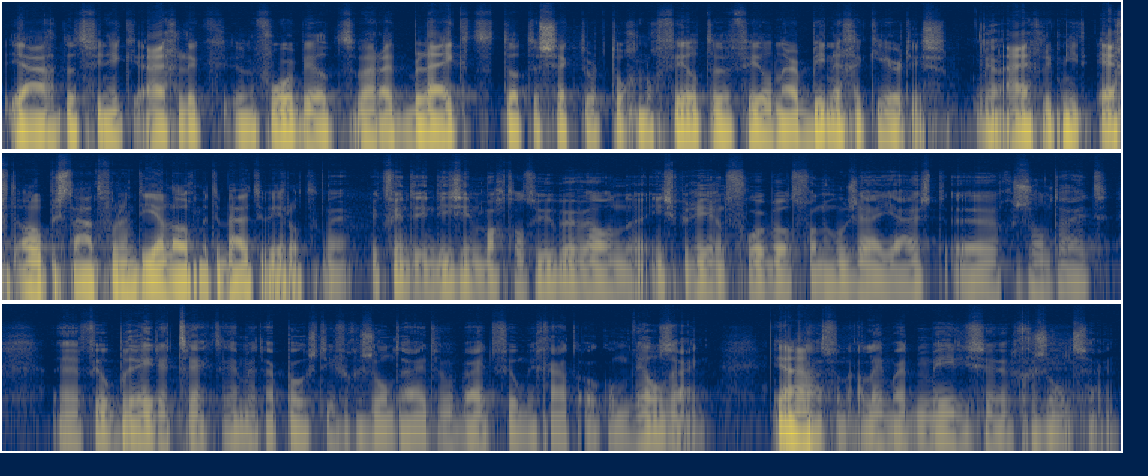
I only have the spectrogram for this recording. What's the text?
ja, dat vind ik eigenlijk een voorbeeld waaruit blijkt dat de sector toch nog veel te veel naar binnen gekeerd is. Ja. En eigenlijk niet echt open staat voor een dialoog met de buitenwereld. Nee. Ik vind in die zin Machteld Huber wel een eh, inspirerend voorbeeld van hoe zij juist eh, gezondheid veel breder trekt. Hè, met haar positieve gezondheid, waarbij het veel meer gaat ook om welzijn. In Ja. plaats van alleen maar het medische gezond zijn.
